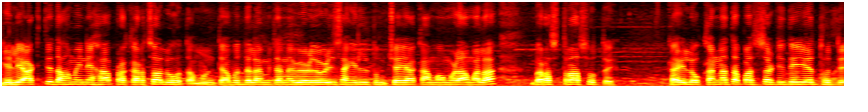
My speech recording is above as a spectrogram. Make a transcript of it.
गेली आठ ते दहा महिने हा प्रकार चालू होता. म्हणून त्याबद्दल आम्ही त्यांना वेळोवेळी सांगितलं तुमच्या या कामामुळे आम्हाला बराच त्रास होतो आहे काही लोकांना तपासासाठी ते येत होते.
